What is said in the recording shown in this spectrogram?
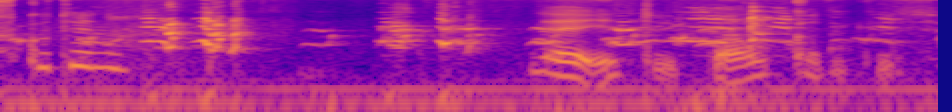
Скотина. Де є той палка якась?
